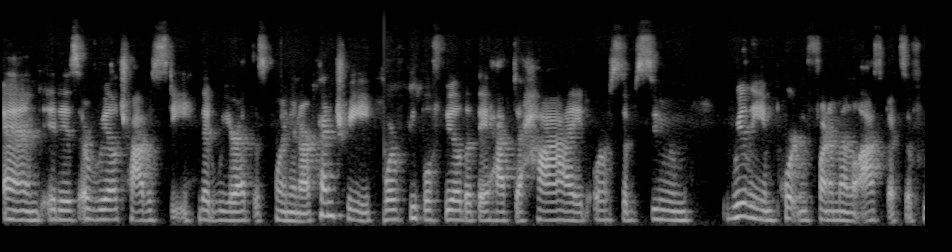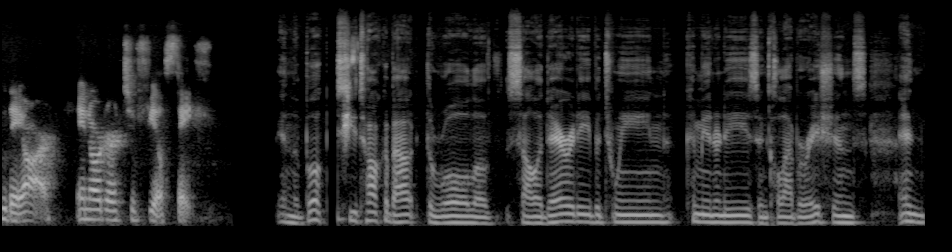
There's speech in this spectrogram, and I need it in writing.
And it is a real travesty that we are at this point in our country where people feel that they have to hide or subsume really important fundamental aspects of who they are in order to feel safe. In the book, you talk about the role of solidarity between communities and collaborations, and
